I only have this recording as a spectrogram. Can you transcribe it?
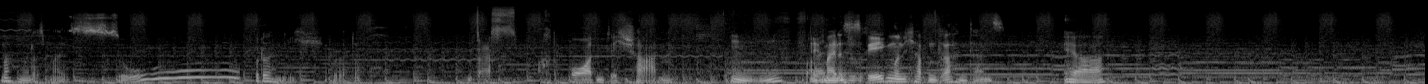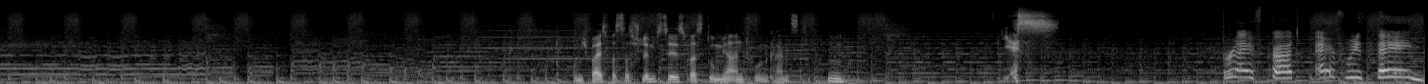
Machen wir das mal so oder nicht? Oder doch? Das macht ordentlich Schaden. Mhm. Ich meine, es- ist Regen und ich habe einen Drachentanz. Ja. Und ich weiß, was das Schlimmste ist, was du mir antun kannst. Hm. Yes! Brave Bird everything!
